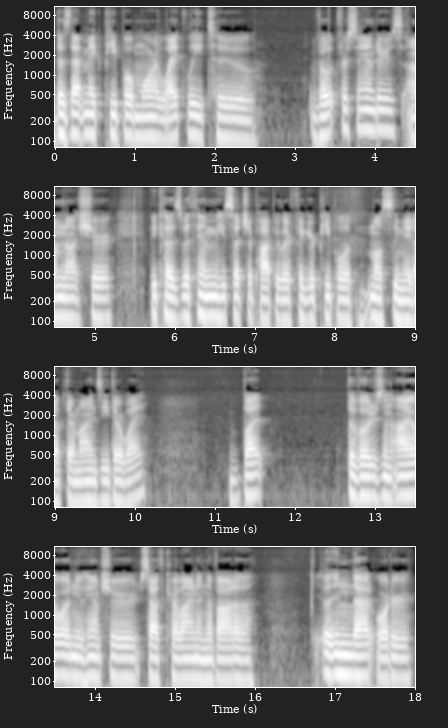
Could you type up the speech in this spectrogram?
Does that make people more likely to vote for Sanders. I'm not sure because with him, he's such a popular figure, people have mostly made up their minds either way. But the voters in Iowa, New Hampshire, South Carolina, Nevada, uh, in that order,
